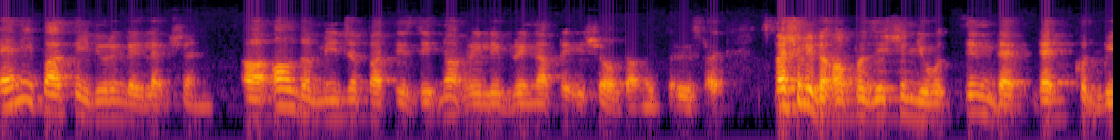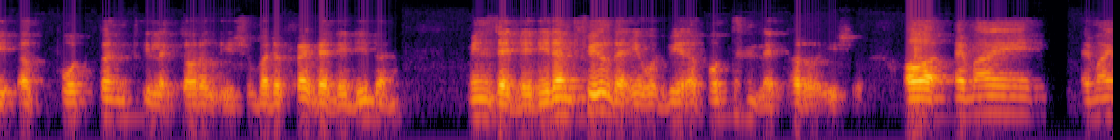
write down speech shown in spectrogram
any party during the election uh, all the major parties did not really bring up the issue of dormitories, right? Especially the opposition, you would think that that could be a potent electoral issue, but the fact that they didn't means that they didn't feel that it would be a potent electoral issue. Or am I am I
